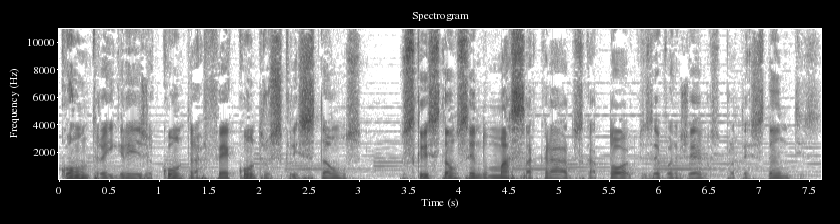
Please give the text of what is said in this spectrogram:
contra a igreja, contra a fé, contra os cristãos, os cristãos sendo massacrados, católicos, evangélicos, protestantes,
